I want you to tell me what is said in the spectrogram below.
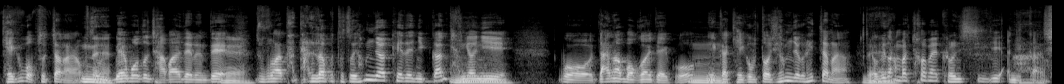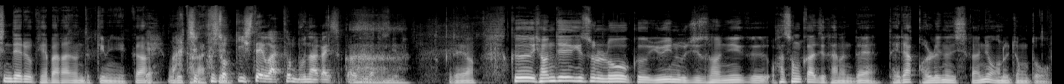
계급 없었잖아요. 무슨 네. 메모도 잡아야 되는데 네. 누구나 다 달라붙어서 협력해야 되니까 당연히 음. 뭐 나눠 먹어야 되고 음. 그러니까 계급도 협력을 했잖아요. 네. 여기도 아마 처음에 그런 식이 아닐까요? 아, 신대륙 개발하는 느낌이니까 네, 마치 구석기 시대 같은 문화가 있을 거라고 생각합니다. 아. 그래요. 그 현재 기술로 그 유인 우주선이 그 화성까지 가는데 대략 걸리는 시간이 어느 정도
